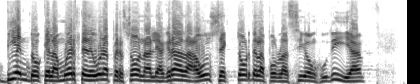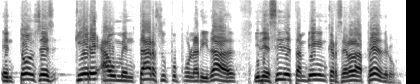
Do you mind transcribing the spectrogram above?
viendo que la muerte de una persona le agrada a un sector de la población judía, entonces quiere aumentar su popularidad y decide también encarcelar a Pedro.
